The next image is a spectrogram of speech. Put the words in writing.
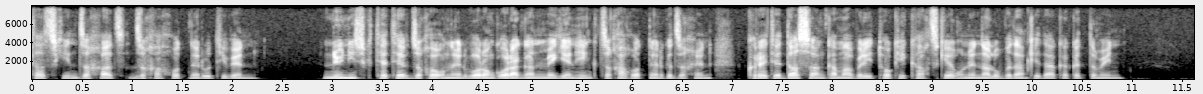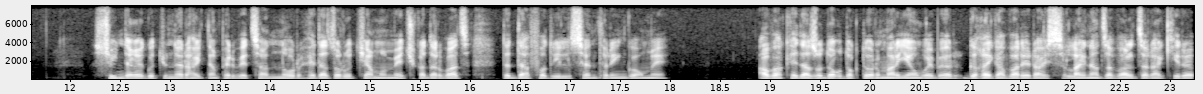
ընթացքին ծխած ծխախոտներու թիվեն Նույնիսկ թեթև ծխողներ, որոնք օրական 1-5 ծխախոտներ կծխեն, գրեթե 10 անգամ ավելի թոքի քաղցկեղ ունենալու վտանգի տակ կգտնվին։ Սույն դեղեցությունները հայտնաբերվեցան նոր հետազոտության մեջ կատարված The Daffodil Center-ին գոմե։ Ավակ հետազոտող դոկտոր Մարիան Վեբեր գղեկավարեր այս լայնածավալ ծրագիրը,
